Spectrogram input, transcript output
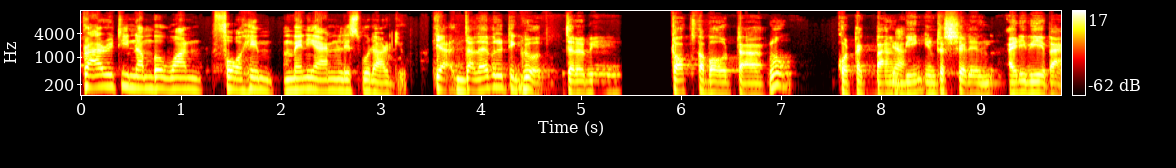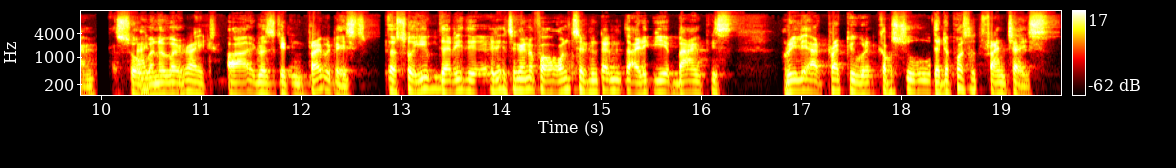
priority number one for him, many analysts would argue. Yeah, the liability growth. There have been talks about uh, Kotak Bank yeah. being interested in IDBI Bank. So I, whenever right. uh, it was getting privatized, uh, so if there is, it's a kind of all certain time the IDBI Bank is really attractive when it comes to the deposit franchise.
